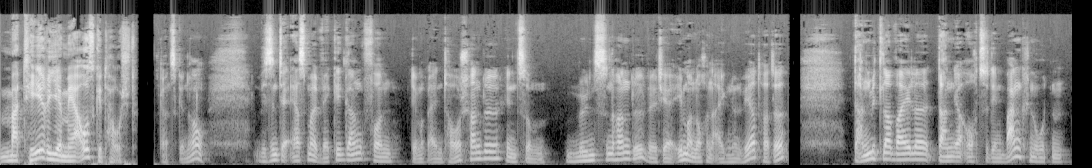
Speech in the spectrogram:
Materie mehr ausgetauscht. Ganz genau. Wir sind ja erstmal weggegangen von dem reinen Tauschhandel hin zum Münzenhandel, welcher ja immer noch einen eigenen Wert hatte. Dann mittlerweile dann ja auch zu den Banknoten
